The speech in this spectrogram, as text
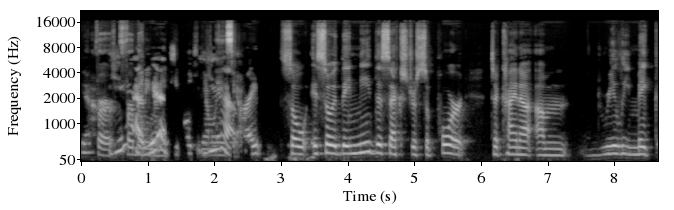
Yeah. For, yeah, for many, many people, families. Yeah, yeah, right. So, so they need this extra support to kind of um, really make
